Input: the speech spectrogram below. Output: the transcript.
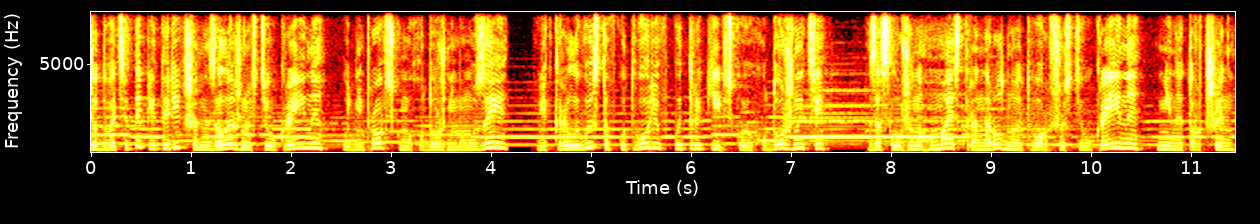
До 25-річчя незалежності України у Дніпровському художньому музеї відкрили виставку творів петриківської художниці, заслуженого майстра народної творчості України Ніни Турчин.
